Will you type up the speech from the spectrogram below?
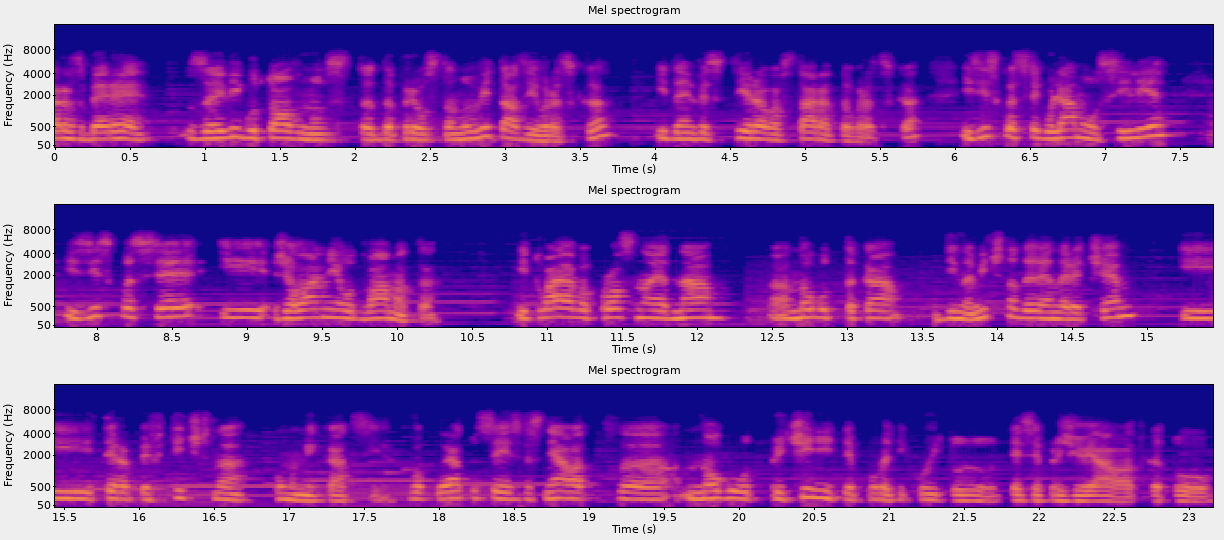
разбере, заяви готовност да преустанови тази връзка и да инвестира в старата връзка. Изисква се голямо усилие, изисква се и желание от двамата. И това е въпрос на една много така динамична, да я наречем, и терапевтична комуникация, в която се изясняват много от причините, поради които те се преживяват като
